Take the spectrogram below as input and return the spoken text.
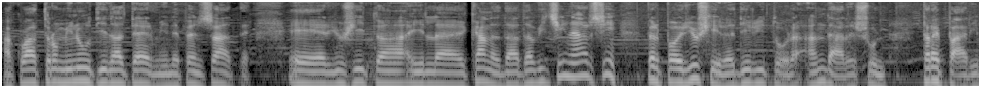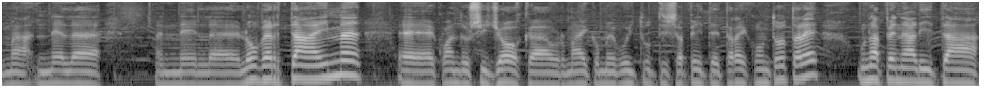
a quattro minuti dal termine, pensate, è riuscito il Canada ad avvicinarsi per poi riuscire addirittura ad andare sul tre pari, ma nel, nell'overtime, eh, quando si gioca ormai come voi tutti sapete 3 contro 3, una penalità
